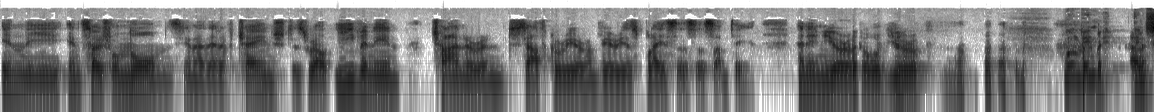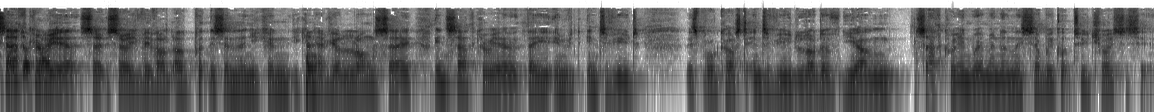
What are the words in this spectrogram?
in the in social norms, you know, that have changed as well, even in China and South Korea and various places or something, and in Europe or Europe. well, in, in South Korea, so, sorry, Viv, I'll, I'll, put this in, and then you can you can have your long say. In South Korea, they interviewed. This broadcaster interviewed a lot of young South Korean women, and they said, We've got two choices here.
